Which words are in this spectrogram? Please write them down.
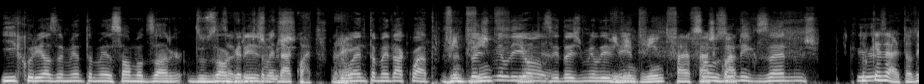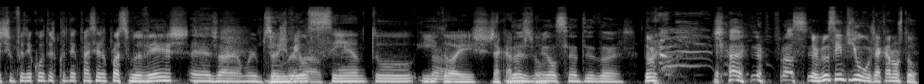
E curiosamente também a soma dos, ar- dos Os algarismos também dá 4, não do é? ano também dá 4. 20, 20 2011 e e 2020 2020 faz, são faz os 4. únicos anos que Então, quer dizer, então deixa-me fazer contas quando é que vai ser a próxima vez. é, já é uma impossibilidade. 2102, já cá estou. 2102. Já no próximo. 2001, já cá não estou.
